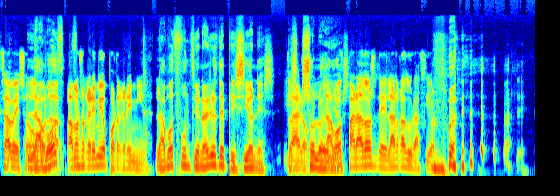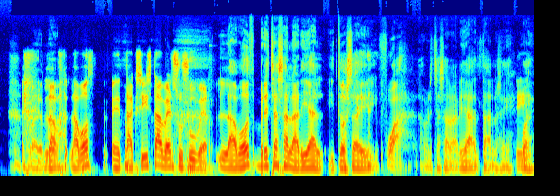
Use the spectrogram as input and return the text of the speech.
¿Sabes? O La voz- vamos gremio por gremio. La voz funcionarios de prisiones. Claro, solo la ellos. voz parados de larga duración. Vale, la, vale. la voz eh, taxista versus Uber. La voz brecha salarial y todos ahí. La brecha salarial, tal, no sé qué. Sí, Guay.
